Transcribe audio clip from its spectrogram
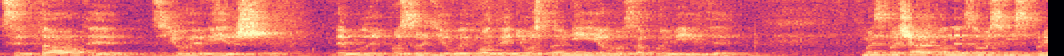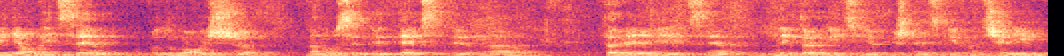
цитати з його віршів, де будуть по суті викладені основні його заповіти. Ми спочатку не зовсім сприйняли це, бо подумали, що наносити тексти на тарелі це не в традиції пішненських гончарів.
